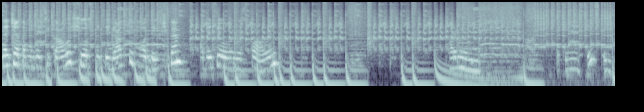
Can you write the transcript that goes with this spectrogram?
Зайчатам вже цікаво, що ж тут і як тут водичка, а до цього вони спали. Гармонії. Такі м'ясистенькі.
